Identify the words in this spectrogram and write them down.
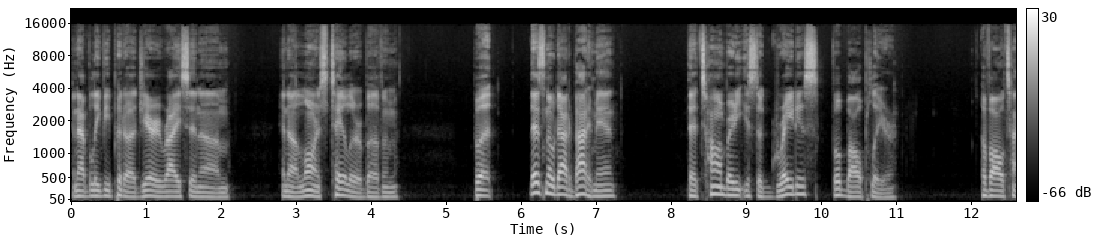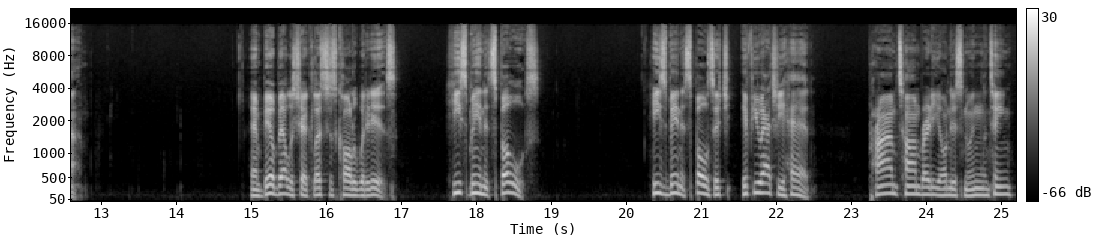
and I believe he put uh, Jerry Rice and um, and uh, Lawrence Taylor above him. But there's no doubt about it, man, that Tom Brady is the greatest football player of all time. And Bill Belichick, let's just call it what it is. He's being exposed. He's been exposed. If you actually had prime Tom Brady on this New England team,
